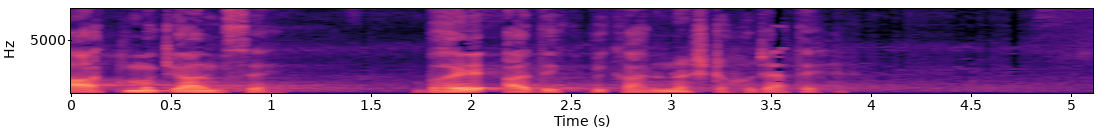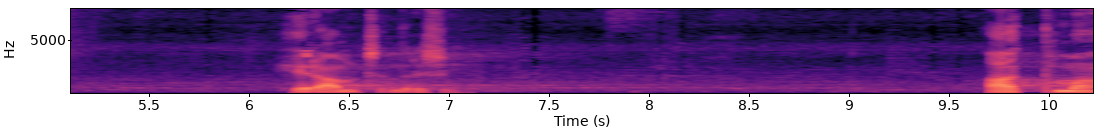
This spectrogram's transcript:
आत्मज्ञान से भय आदि विकार नष्ट हो जाते हैं। हे रामचंद्र जी, आत्मा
